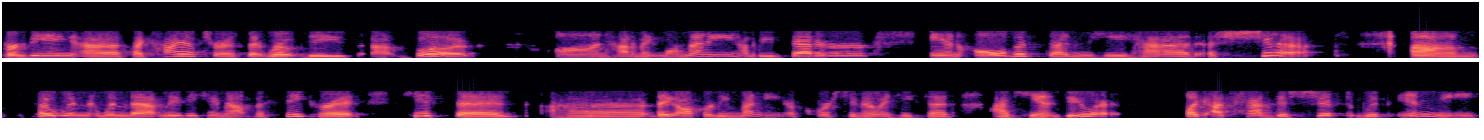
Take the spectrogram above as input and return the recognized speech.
from being a psychiatrist that wrote these uh, books on how to make more money, how to be better, and all of a sudden he had a shift. Um, so when when that movie came out, The Secret, he said uh, they offered him money, of course, you know, and he said, "I can't do it. Like I've had this shift within me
